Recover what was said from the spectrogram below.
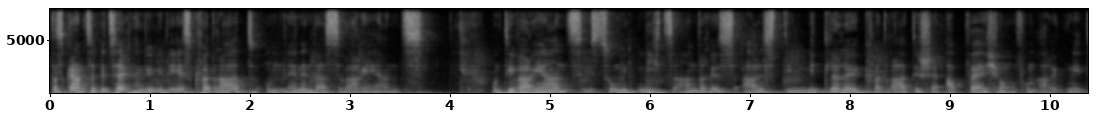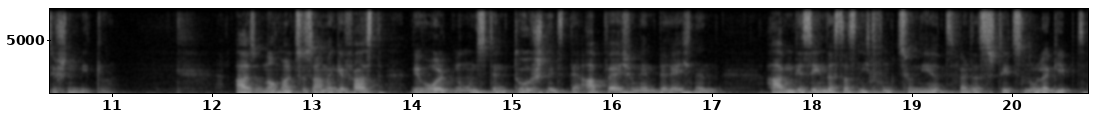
Das Ganze bezeichnen wir mit s und nennen das Varianz und die Varianz ist somit nichts anderes als die mittlere quadratische Abweichung vom arithmetischen Mittel. Also nochmal zusammengefasst, wir wollten uns den Durchschnitt der Abweichungen berechnen, haben gesehen, dass das nicht funktioniert, weil das stets 0 ergibt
